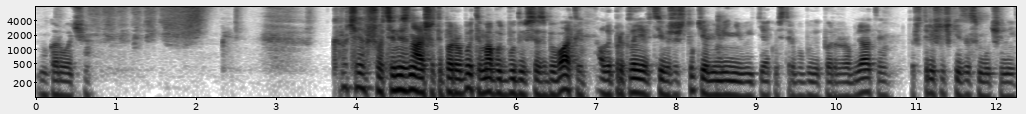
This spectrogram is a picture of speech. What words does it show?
Ну, коротше. Коротше, я в шоці. Не знаю, що тепер робити. Мабуть, буду все збивати, але приклеїв ці вже штуки алюмінієві, якось треба буде переробляти. Тож трішечки засмучений.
